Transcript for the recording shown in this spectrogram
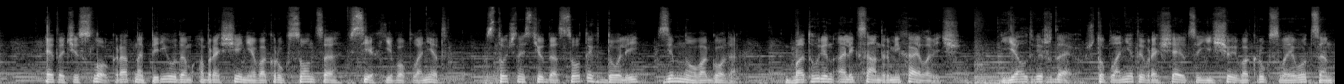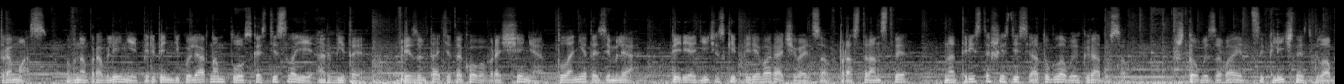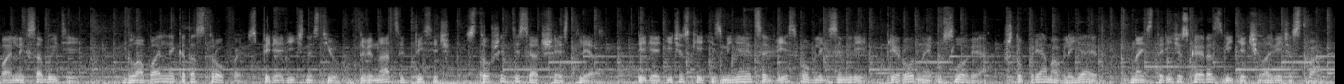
Это число кратно периодом обращения вокруг Солнца всех его планет с точностью до сотых долей земного года. Батурин Александр Михайлович, я утверждаю, что планеты вращаются еще и вокруг своего центра масс, в направлении перпендикулярном плоскости своей орбиты. В результате такого вращения планета Земля периодически переворачивается в пространстве на 360 угловых градусов, что вызывает цикличность глобальных событий, глобальной катастрофы с периодичностью в 12 166 лет. Периодически изменяется весь облик Земли, природные условия, что прямо влияет на историческое развитие человечества.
